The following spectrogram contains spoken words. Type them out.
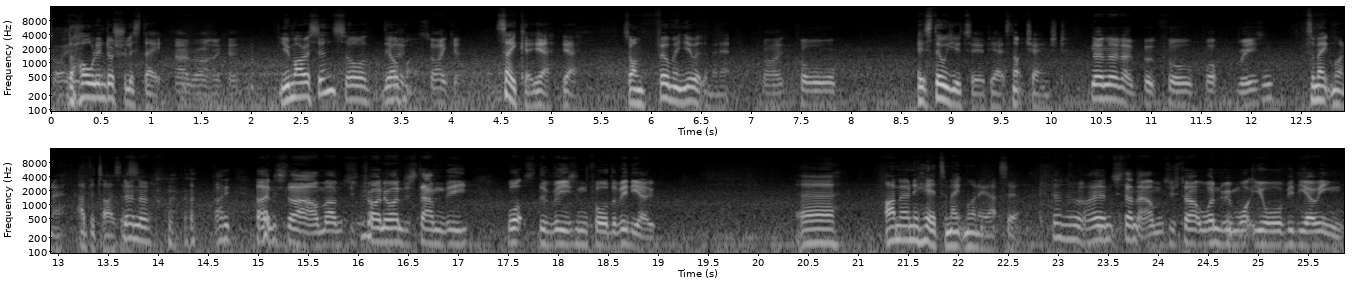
Sorry. the whole industrial estate. Oh, right, okay. You Morrison's or the old No, one? Psychic. Saica, yeah, yeah. So I'm filming you at the minute. Right, for. It's still YouTube, yeah, it's not changed. No, no, no, but for what reason? To make money, advertisers. No, no. I, I understand. I'm, I'm just trying to understand the. What's the reason for the video? Uh, I'm only here to make money, that's it. No, no, I understand that. I'm just uh, wondering what you're videoing.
